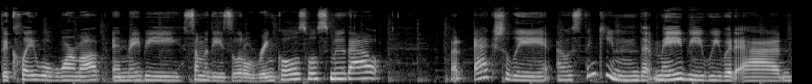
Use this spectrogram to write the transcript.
the clay will warm up and maybe some of these little wrinkles will smooth out. But actually, I was thinking that maybe we would add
